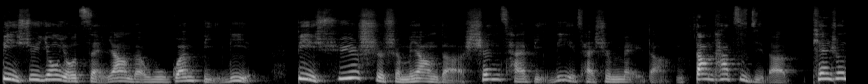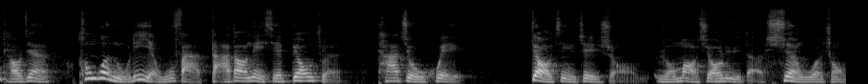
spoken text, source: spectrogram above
必须拥有怎样的五官比例。必须是什么样的身材比例才是美的？当他自己的天生条件通过努力也无法达到那些标准，他就会掉进这种容貌焦虑的漩涡中。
